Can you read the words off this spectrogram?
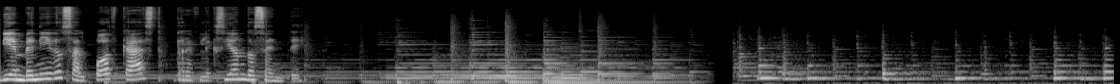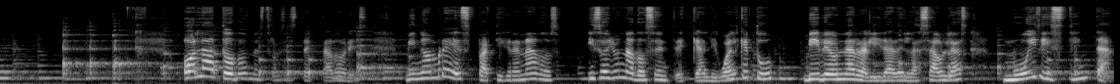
Bienvenidos al podcast Reflexión Docente. Hola a todos nuestros espectadores. Mi nombre es Patti Granados y soy una docente que, al igual que tú, vive una realidad en las aulas muy distinta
